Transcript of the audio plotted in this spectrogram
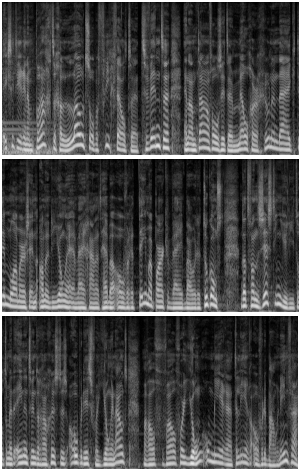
Ik zit hier in een prachtige loods op het vliegveld eh, Twente. En aan tafel zitten Melger Groenendijk, Tim Lammers en Anne de Jonge. En wij gaan het hebben over het themapark Wij bouwen de toekomst. Dat van 16 juli tot en met 21 augustus open is voor jong en oud. Maar al vooral voor jong om meer eh, te leren over de bouw en infra.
